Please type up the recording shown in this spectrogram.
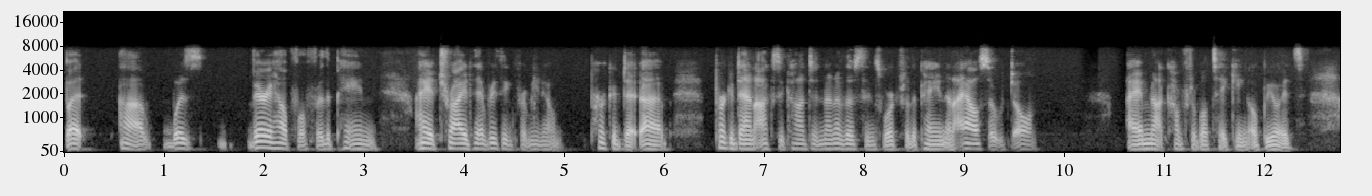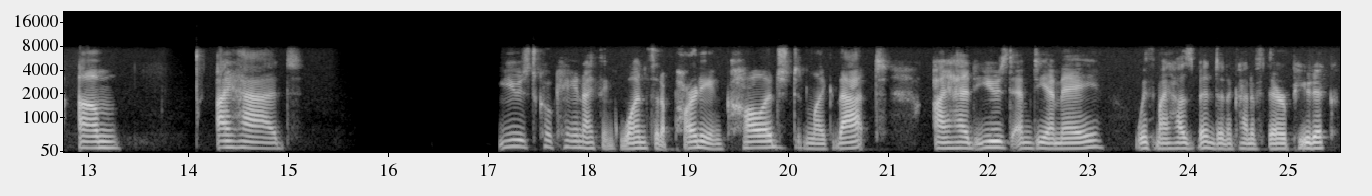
but uh, was very helpful for the pain. I had tried everything from, you know, Percodan, uh, Percodan, OxyContin, none of those things worked for the pain. And I also don't, I am not comfortable taking opioids. Um, I had used cocaine, I think, once at a party in college, didn't like that. I had used MDMA with my husband in a kind of therapeutic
